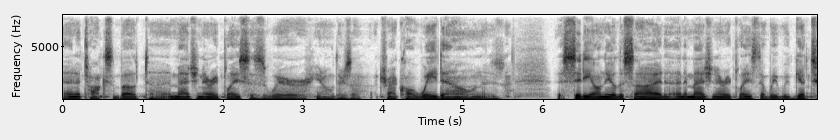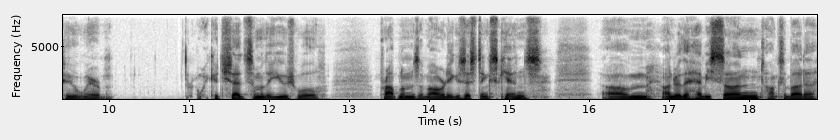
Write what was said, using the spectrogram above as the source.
and it talks about uh, imaginary places where you know there's a, a track called Way Down. There's a, a city on the other side, an imaginary place that we would get to where we could shed some of the usual problems of already existing skins. Um, Under the Heavy Sun talks about a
